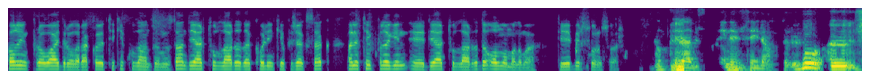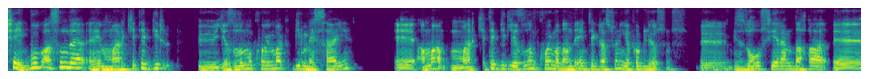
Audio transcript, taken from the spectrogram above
calling provider olarak Alotek'i kullandığımızdan diğer tool'larda da calling yapacaksak Alotek plugin e, diğer tool'larda da olmamalı mı diye bir sorusu var. Çok güzel bir soru. Yine Hüseyin'e aktarıyorum. Bu e, şey, bu aslında e, markete bir e, yazılımı koymak bir mesai. E, ama markete bir yazılım koymadan da entegrasyonu yapabiliyorsunuz. E, biz Zoho CRM daha e,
